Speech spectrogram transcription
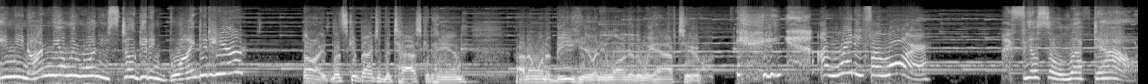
You mean I'm the only one who's still getting blinded here? Alright, let's get back to the task at hand. I don't want to be here any longer than we have to. I'm ready for more. I feel so left out.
